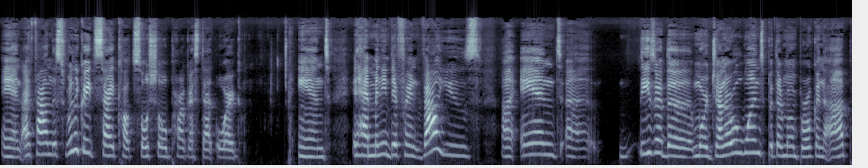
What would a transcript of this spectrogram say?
And I found this really great site called socialprogress.org. And it had many different values. Uh, and uh, these are the more general ones, but they're more broken up.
